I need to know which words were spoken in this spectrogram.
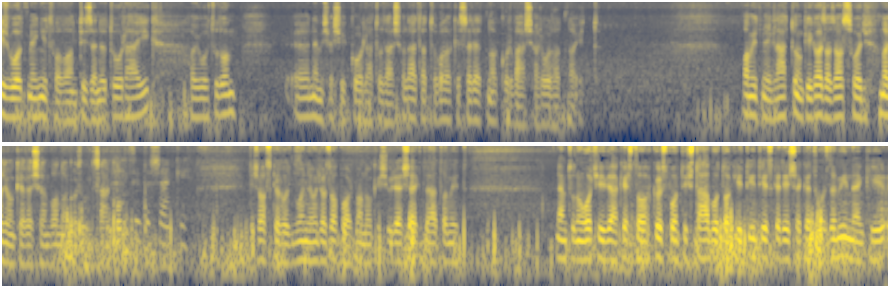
Kisbolt még nyitva van 15 óráig, ha jól tudom. Nem is esik korlátozás alá, tehát ha valaki szeretne, akkor vásárolhatna itt. Amit még láttunk, igaz, az az, hogy nagyon kevesen vannak az utcákon. Szinte senki. És azt kell, hogy mondjam, hogy az apartmanok is üresek, tehát amit nem tudom, hogy hívják ezt a központi stábot, akit intézkedéseket hoz, de mindenki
